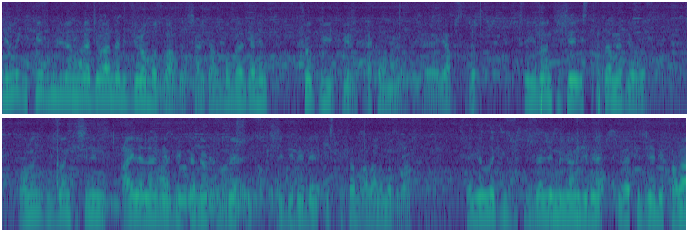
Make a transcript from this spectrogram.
Yıllık 200 milyon lira civarında bir ciromuz vardır çaydan. Bu bölgenin çok büyük bir ekonomi e, yapısıdır. İşte 110 kişi istihdam ediyoruz. Onun 110 kişinin aileleriyle birlikte 400-500 kişi gibi bir istihdam alanımız var. İşte yıllık 100 150 milyon gibi üreticiye bir para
